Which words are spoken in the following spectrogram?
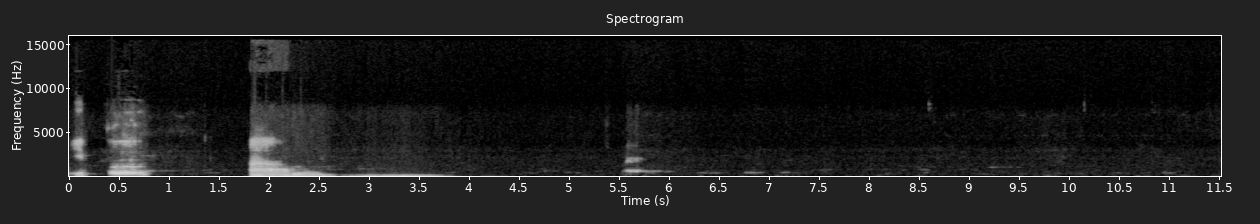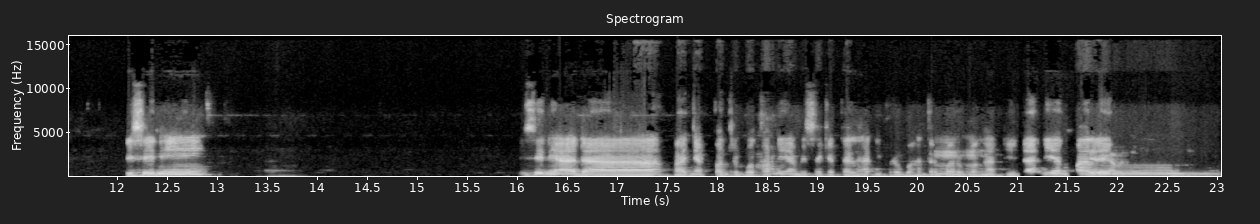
itu um, di sini Di sini ada banyak kontributor nih yang bisa kita lihat di perubahan terbaru hmm. Bang dan yang iya, paling yeah,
